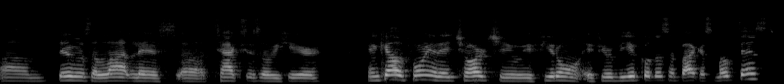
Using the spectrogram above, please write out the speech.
Um, there was a lot less uh, taxes over here. In California, they charge you if you don't if your vehicle doesn't pass a smoke test,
